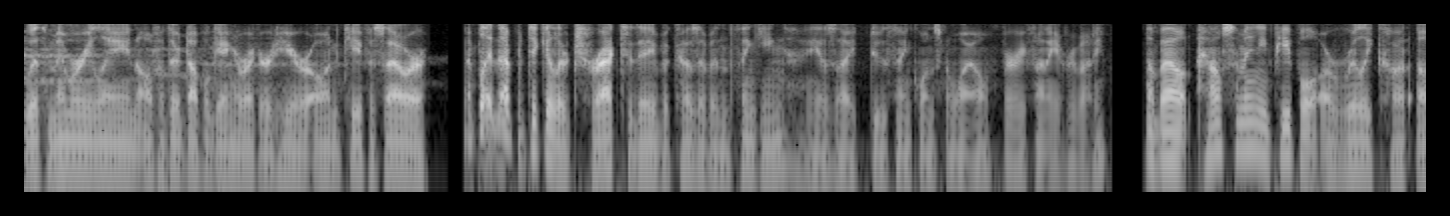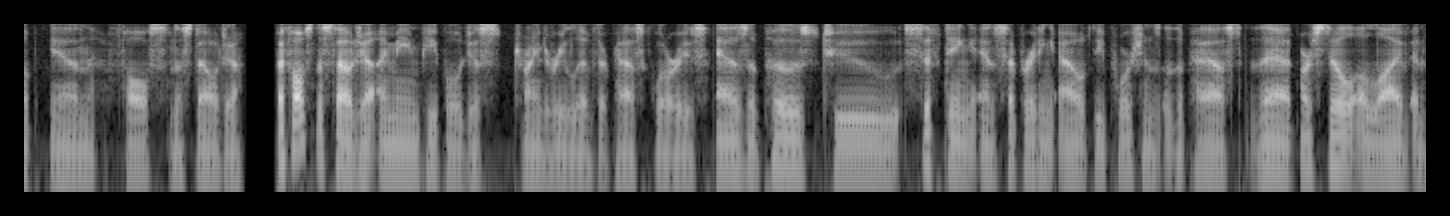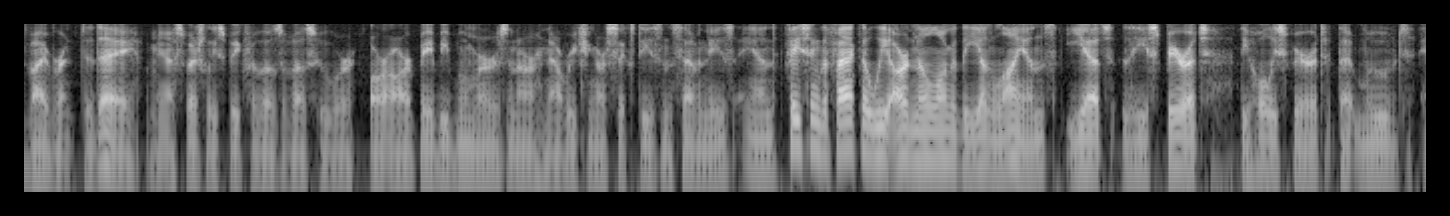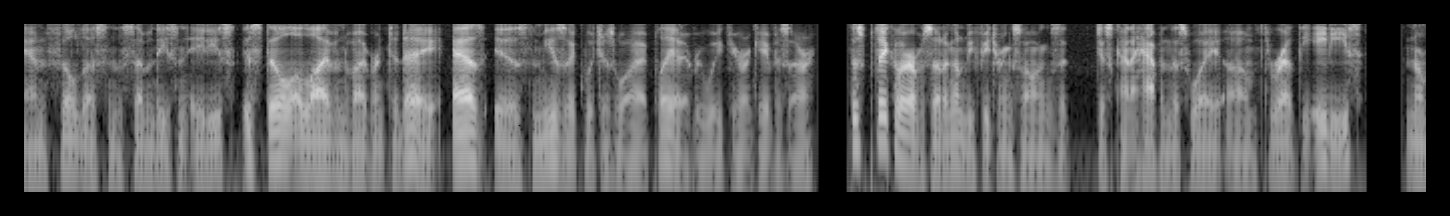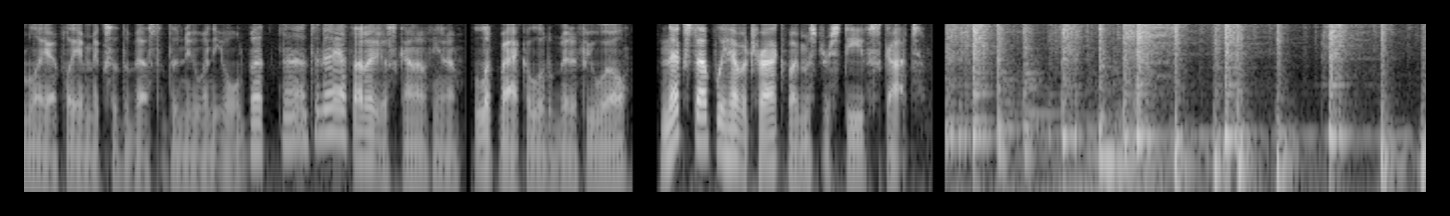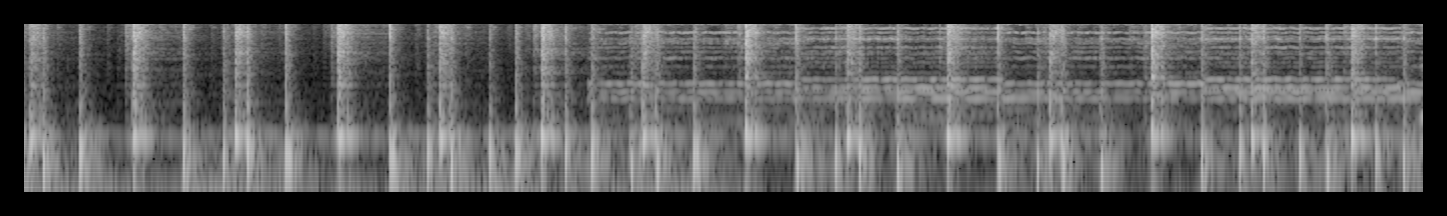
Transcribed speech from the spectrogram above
With Memory Lane off of their Doppelganger record here on Cephas Hour. I played that particular track today because I've been thinking, as I do think once in a while, very funny everybody, about how so many people are really caught up in false nostalgia. By false nostalgia, I mean people just trying to relive their past glories, as opposed to sifting and separating out the portions of the past that are still alive and vibrant today. I mean, I especially speak for those of us who were or are baby boomers and are now reaching our 60s and 70s and facing the fact that we are no longer the young lions, yet the spirit the Holy Spirit that moved and filled us in the 70s and 80s is still alive and vibrant today, as is the music, which is why I play it every week here on Hour. This particular episode, I'm going to be featuring songs that just kind of happened this way um, throughout the 80s. Normally, I play a mix of the best of the new and the old, but uh, today I thought I'd just kind of, you know, look back a little bit, if you will. Next up, we have a track by Mr. Steve Scott.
